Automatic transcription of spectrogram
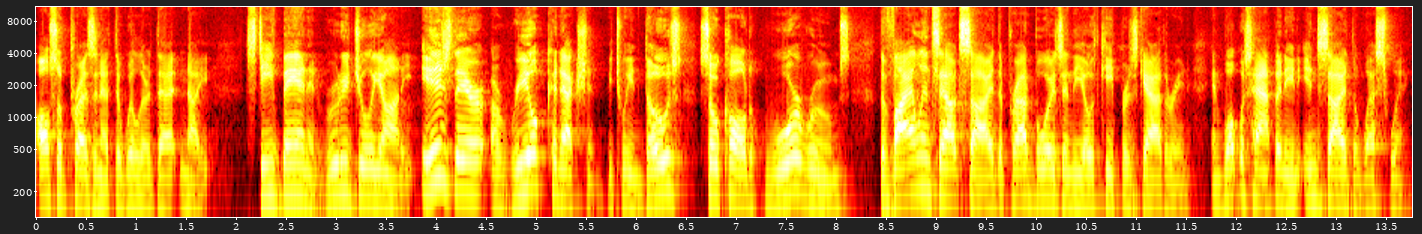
also present at the Willard that night. Steve Bannon, Rudy Giuliani. Is there a real connection between those so called war rooms, the violence outside, the Proud Boys and the Oath Keepers gathering, and what was happening inside the West Wing?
